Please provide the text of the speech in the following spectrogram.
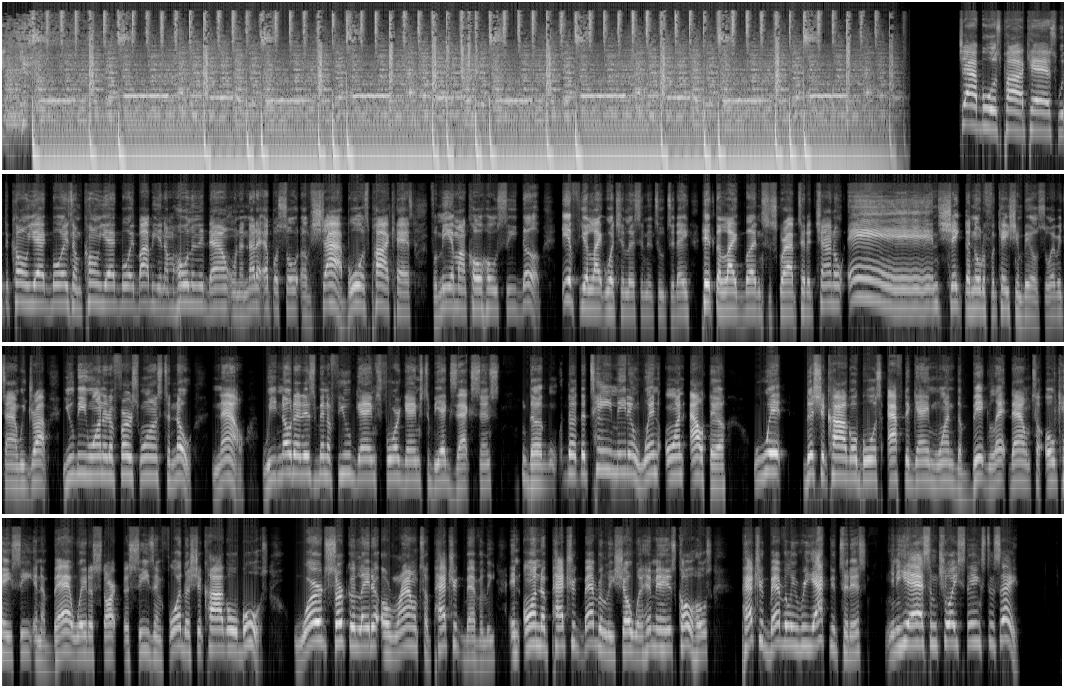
Boys podcast with the Cognac Boys. I'm Cognac Boy Bobby, and I'm holding it down on another episode of Shy Boys podcast for me and my co-host C Dub. If you like what you're listening to today, hit the like button, subscribe to the channel, and shake the notification bell so every time we drop, you be one of the first ones to know. Now, we know that it's been a few games, four games to be exact, since the the, the team meeting went on out there with the Chicago Bulls after game one, the big letdown to OKC and a bad way to start the season for the Chicago Bulls. Word circulated around to Patrick Beverley, and on the Patrick Beverley show with him and his co host, Patrick Beverley reacted to this and he had some choice things to say.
